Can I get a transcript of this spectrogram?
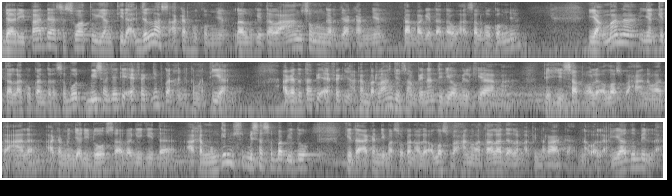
daripada sesuatu yang tidak jelas akan hukumnya, lalu kita langsung mengerjakannya tanpa kita tahu asal hukumnya. Yang mana yang kita lakukan tersebut bisa jadi efeknya bukan hanya kematian, akan tetapi efeknya akan berlanjut sampai nanti di yaumil kiamah. Dihisap oleh Allah Subhanahu wa taala akan menjadi dosa bagi kita. Akan mungkin bisa sebab itu kita akan dimasukkan oleh Allah Subhanahu wa taala dalam api neraka. Nah billah.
